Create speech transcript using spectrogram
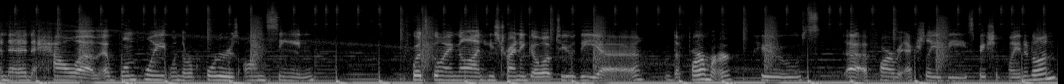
and then how um, at one point when the reporter is on scene, what's going on, he's trying to go up to the uh, the farmer who's uh, farm actually the spaceship landed on.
